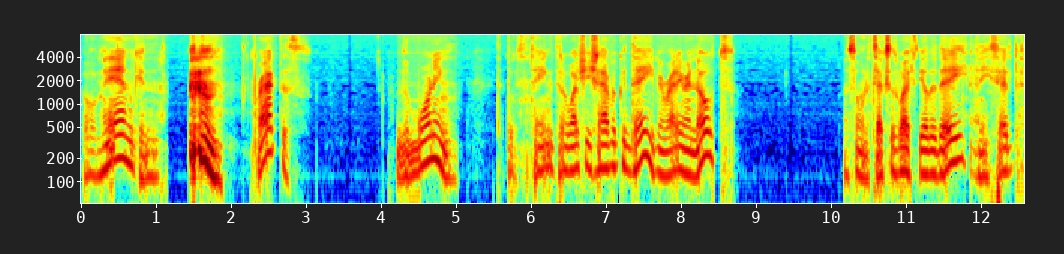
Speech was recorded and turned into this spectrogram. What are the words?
So a man can practice from the morning to saying to the wife she should have a good day, even writing her a note. Someone texted his wife the other day, and he said,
